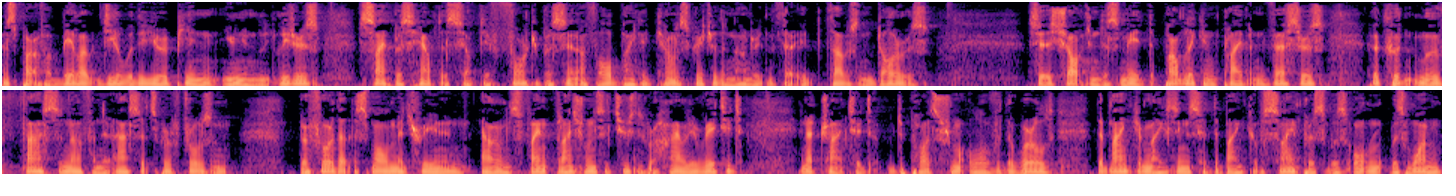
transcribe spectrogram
As part of a bailout deal with the European Union leaders, Cyprus helped itself to 40% of all bank accounts greater than $130,000. So it shocked and dismayed the public and private investors who couldn't move fast enough and their assets were frozen. Before that, the small Mediterranean islands financial institutions were highly rated and attracted deposits from all over the world. The Banker magazine said the Bank of Cyprus was, only, was one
